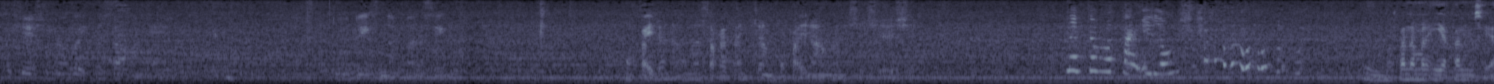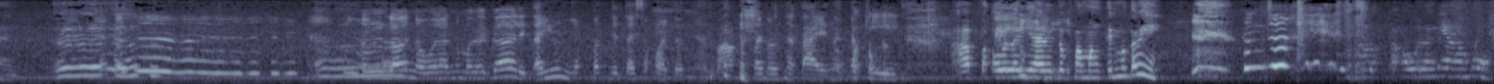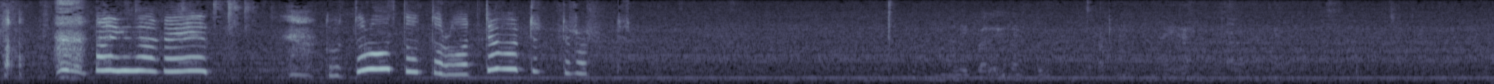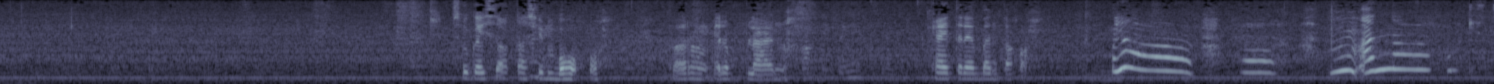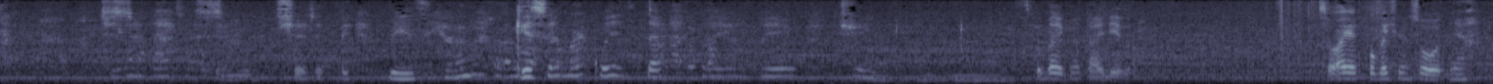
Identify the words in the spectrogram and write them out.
Kasi sinagay na sa akin. Two days na pansing. Kung kailan na masakit ang tiyan ko, kailangan. Nagtamot ng ilong. Hmm, baka naman iyakan mo si Ann. Ano lang, na wala na magagalit. Ayun, jackpot din tayo sa kwarto niyan. Makakapanood na tayo ng dakig. Apakawalang yan itong pamangkin mo, Tami. Ang sakit! Apakawalang yan mo. Ay, sakit! Tuturo, tuturo, tuturo. Mali So guys, nakatas yung buhok ko. Parang aeroplano. Kahit rebant ako. Wala! Ah, mm, ano? Should it be with you? Kiss him with the fire, fire, drink. So, balik na tayo dito. So, ayan po guys yung suot niya.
